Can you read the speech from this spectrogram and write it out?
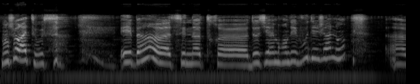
Bonjour à tous. Eh ben, euh, c'est notre euh, deuxième rendez-vous déjà, non? Euh,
